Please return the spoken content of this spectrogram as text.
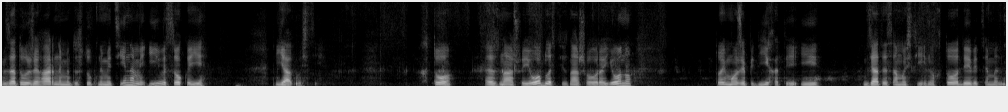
за дуже гарними доступними цінами і високої якості. Хто з нашої області, з нашого району, той може під'їхати і взяти самостійно. Хто дивиться мене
